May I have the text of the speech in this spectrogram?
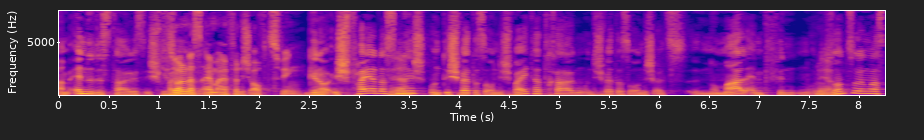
Am Ende des Tages, ich Die sollen das einem einfach nicht aufzwingen. Genau, ich feiere das Ja. nicht und ich werde das auch nicht weitertragen und ich werde das auch nicht als äh, normal empfinden oder Ja. sonst irgendwas.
